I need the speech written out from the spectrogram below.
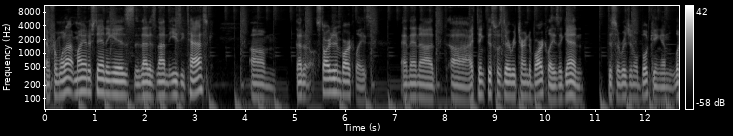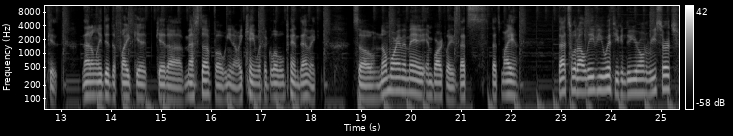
and from what I, my understanding is, that is not an easy task. Um, that uh, started in Barclays, and then uh, uh, I think this was their return to Barclays again. This original booking, and look at not only did the fight get get uh, messed up, but you know it came with a global pandemic. So no more MMA in Barclays. That's that's my that's what I'll leave you with. You can do your own research.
